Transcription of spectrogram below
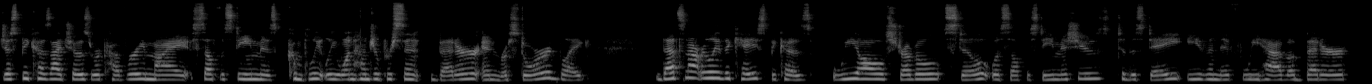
just because I chose recovery, my self esteem is completely 100% better and restored. Like, that's not really the case because we all struggle still with self esteem issues to this day, even if we have a better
